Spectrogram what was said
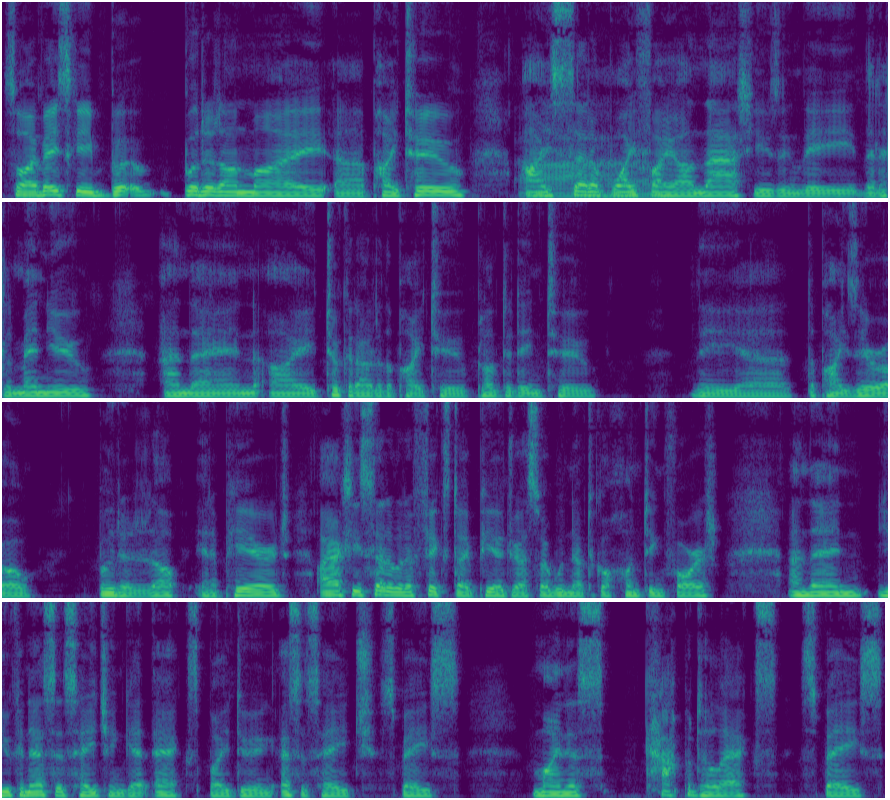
So I basically put it on my uh, Pi 2. Ah. I set up Wi Fi on that using the, the little menu. And then I took it out of the Pi 2, plugged it into the, uh, the Pi 0, booted it up. It appeared. I actually set it with a fixed IP address so I wouldn't have to go hunting for it. And then you can SSH and get X by doing SSH space minus capital X space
